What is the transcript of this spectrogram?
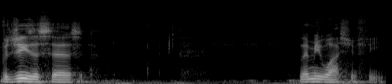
But Jesus says, Let me wash your feet.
